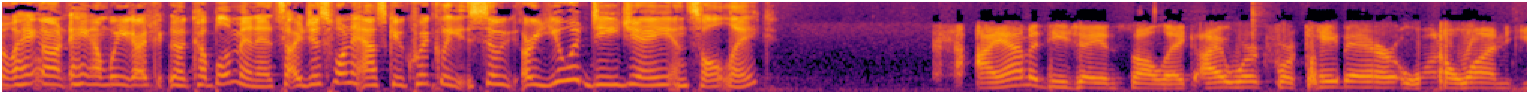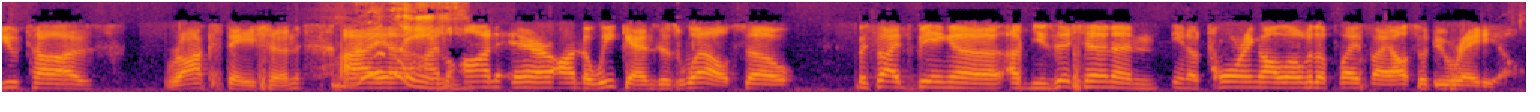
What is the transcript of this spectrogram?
no, way. no. Hang on, hang on. We got a couple of minutes. I just want to ask you quickly. So, are you a DJ in Salt Lake? I am a DJ in Salt Lake. I work for KBER 101, Utah's rock station. I, uh, I'm on air on the weekends as well. So, besides being a, a musician and you know touring all over the place, I also do radio.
